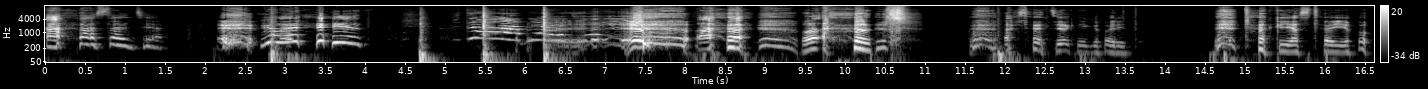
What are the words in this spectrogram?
А блядь, говорит. А сантехник говорит, так я стою.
